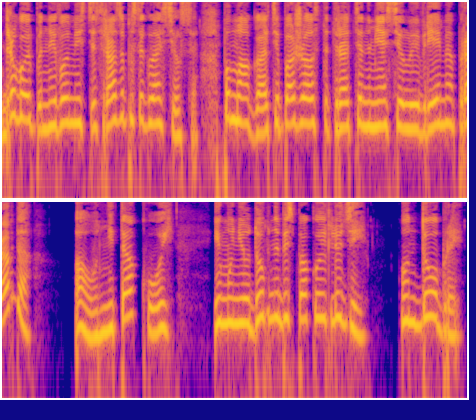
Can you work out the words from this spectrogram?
«Другой бы на его месте сразу бы согласился. Помогайте, пожалуйста, тратьте на меня силы и время, правда? А он не такой. Ему неудобно беспокоить людей. Он добрый.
